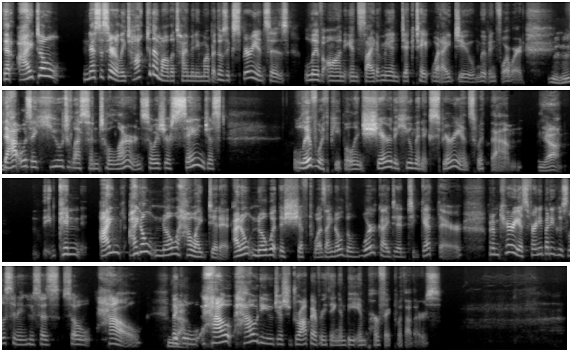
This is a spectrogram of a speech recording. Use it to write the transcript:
that I don't necessarily talk to them all the time anymore, but those experiences live on inside of me and dictate what I do moving forward. Mm-hmm. That was a huge lesson to learn. So, as you're saying, just live with people and share the human experience with them. Yeah. Can I I don't know how I did it. I don't know what the shift was. I know the work I did to get there, but I'm curious for anybody who's listening who says, "So how?" Like yeah. how how do you just drop everything and be imperfect with others?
